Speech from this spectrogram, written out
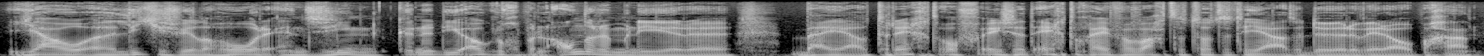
jouw uh, liedjes willen horen en zien... kunnen die ook nog op een andere manier bij jou terecht? Of is het echt nog even wachten tot de theaterdeuren weer open gaan?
